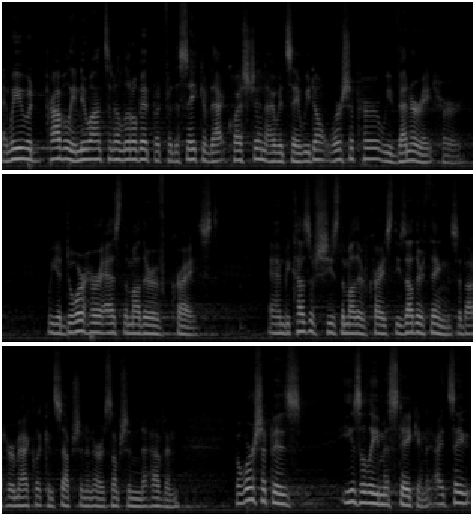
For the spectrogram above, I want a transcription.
And we would probably nuance it a little bit, but for the sake of that question, I would say we don't worship her, we venerate her. We adore her as the mother of Christ. And because of she's the mother of Christ, these other things about her immaculate conception and her assumption into heaven. But worship is easily mistaken. I'd say,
